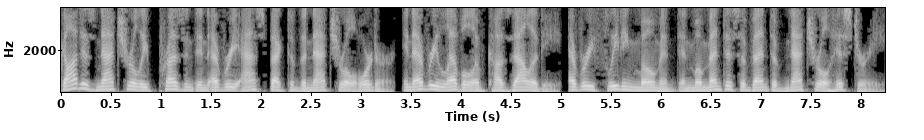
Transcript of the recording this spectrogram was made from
God is naturally present in every aspect of the natural order, in every level of causality, every fleeting moment and momentous event of natural history.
